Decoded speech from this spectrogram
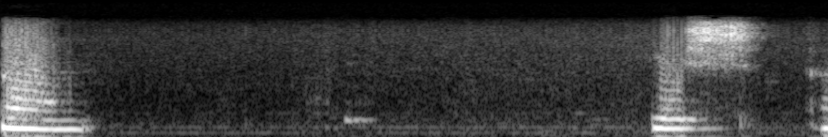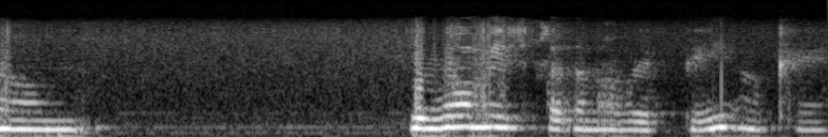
Um, Yush, um, yuvam is Pradhama Vyakti, okay.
